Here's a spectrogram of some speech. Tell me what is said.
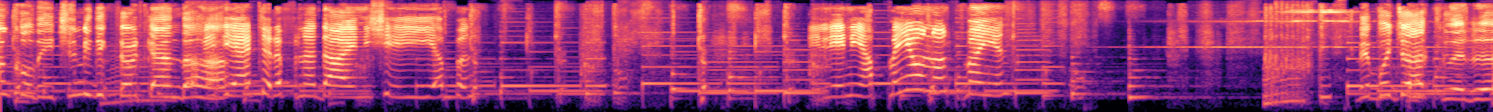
ön kolu için bir dikdörtgen daha. Diğer tarafına da aynı şeyi yapın. Ellerini yapmayı unutmayın. Ve bacakları,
